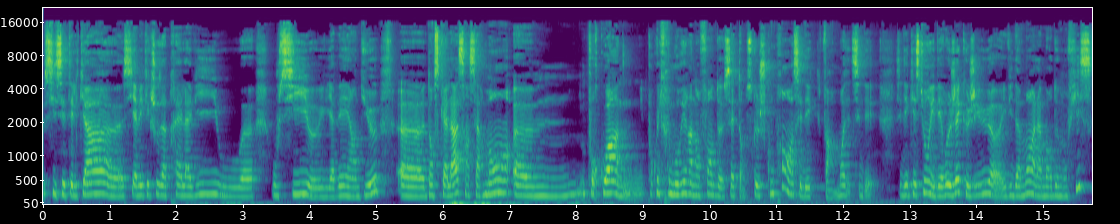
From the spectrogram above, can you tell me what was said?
si c'était le cas, s'il y avait quelque chose après la vie ou ou si il y avait un Dieu, dans ce cas-là, sincèrement, pourquoi pourquoi il ferait mourir un enfant de 7 ans? Ce que je comprends, hein, c'est des enfin moi c'est des c'est des questions et des rejets que j'ai eu évidemment à la mort de mon fils.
